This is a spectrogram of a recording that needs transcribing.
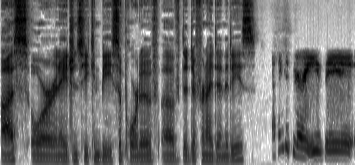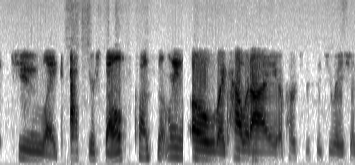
us or an agency can be supportive of the different identities? I think it's very easy to like ask yourself constantly, oh, like how would I approach this situation?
